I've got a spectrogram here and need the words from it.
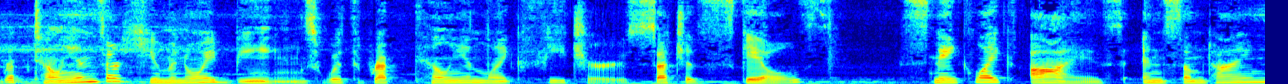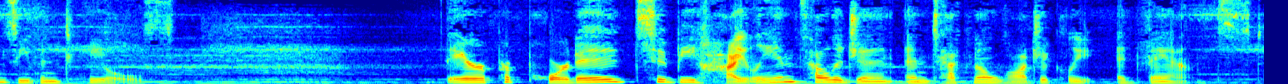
Reptilians are humanoid beings with reptilian like features such as scales, snake like eyes, and sometimes even tails. They are purported to be highly intelligent and technologically advanced.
